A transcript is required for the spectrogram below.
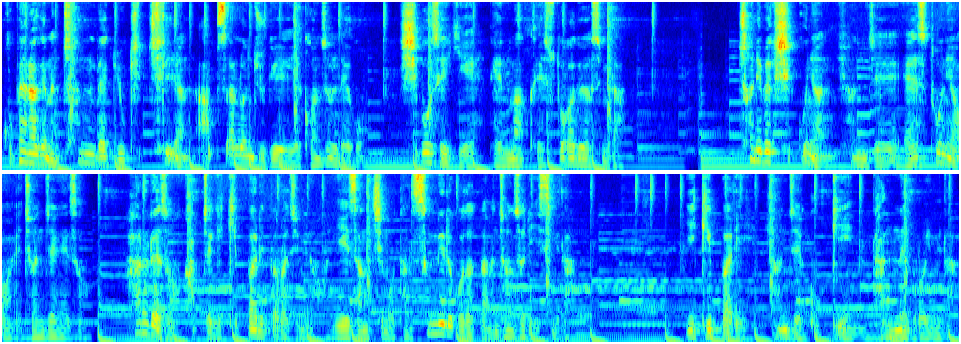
코펜하겐은 1167년 압살론 주교에 의해 건설되고 15세기에 덴마크의 수도가 되었습니다. 1219년 현재 에스토니아와의 전쟁에서 하늘에서 갑자기 깃발이 떨어지며 예상치 못한 승리를 거뒀다는 전설이 있습니다. 이 깃발이 현재 국기인 단네브로입니다.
